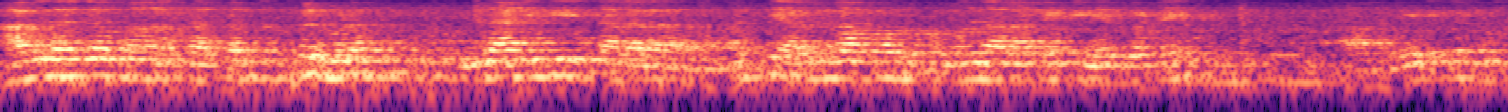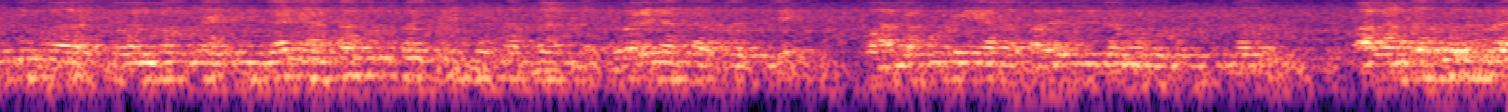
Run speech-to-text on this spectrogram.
ఆ విధంగా మా సర్పంచ్ కూడా నిజానికి చాలా మంచి అవినాభ సంబంధాలు అనేవి ఏర్పడ్డాయి. ఆ, నేను ట్వెల్వ్ మంత్స్ అవుతుంది కానీ అంతకుముందు పనిచేసిన సర్పంచ్ ఎవరైనా సర్పంచ్లే వాళ్ళకు కూడా ఇలా పదవి ఉంటున్నారు వాళ్ళందరితో కూడా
